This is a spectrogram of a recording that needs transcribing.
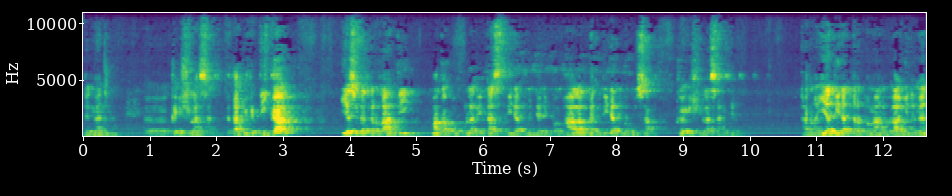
dengan e, keikhlasan. Tetapi ketika ia sudah terlatih, maka popularitas tidak menjadi penghalang dan tidak merusak keikhlasannya. Karena ia tidak terpengaruh lagi dengan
